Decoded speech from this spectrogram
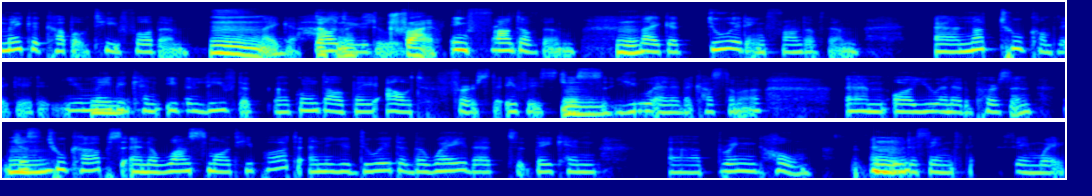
make a cup of tea for them Mm, like how do you do it Try. in front of them Mm. like uh, do it in front of them and not too complicated you maybe Mm. can even leave the uh, gongdao bei out first if it's just Mm. you and the customer um, or you and the person just Mhm. two cups and a one small teapot and you do it the way that they can uh, bring home and do Mm. the same thing same way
